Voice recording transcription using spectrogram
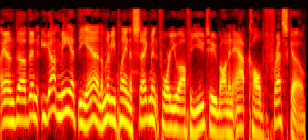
And uh, then you got me at the end. I'm going to be playing a segment for you off of YouTube on an app called Fresco.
